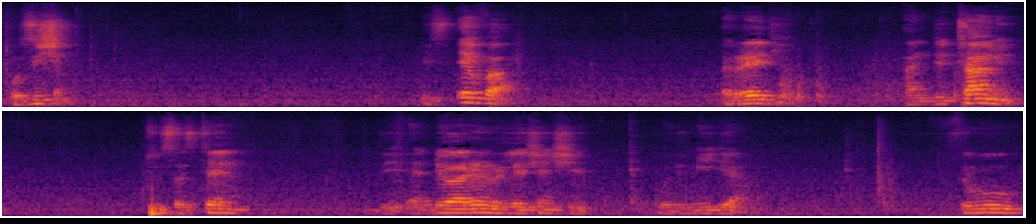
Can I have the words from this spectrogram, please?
position, is ever ready and determined to sustain the enduring relationship with the media through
